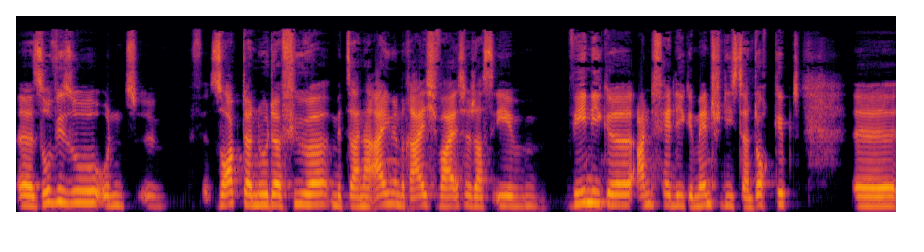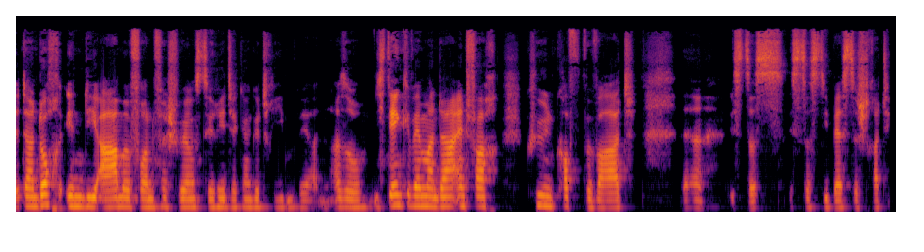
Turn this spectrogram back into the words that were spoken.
äh, sowieso und äh, sorgt dann nur dafür mit seiner eigenen Reichweite, dass eben wenige anfällige Menschen, die es dann doch gibt, äh, dann doch in die Arme von Verschwörungstheoretikern getrieben werden. Also ich denke, wenn man da einfach kühlen Kopf bewahrt, äh, ist, das, ist das die beste Strategie.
